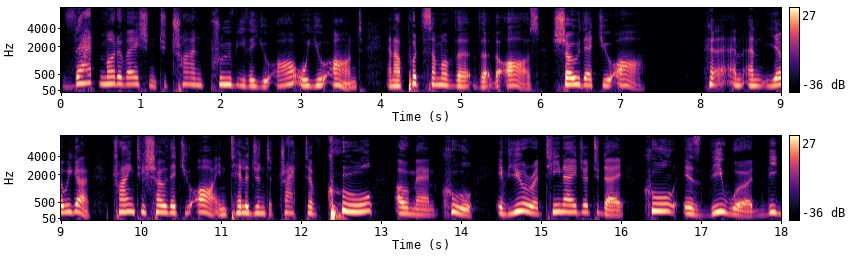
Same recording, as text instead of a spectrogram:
That motivation to try and prove either you are or you aren't, and I've put some of the, the, the R's, show that you are. and, and here we go. Trying to show that you are intelligent, attractive, cool. Oh man, cool. If you're a teenager today Cool is the word, the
